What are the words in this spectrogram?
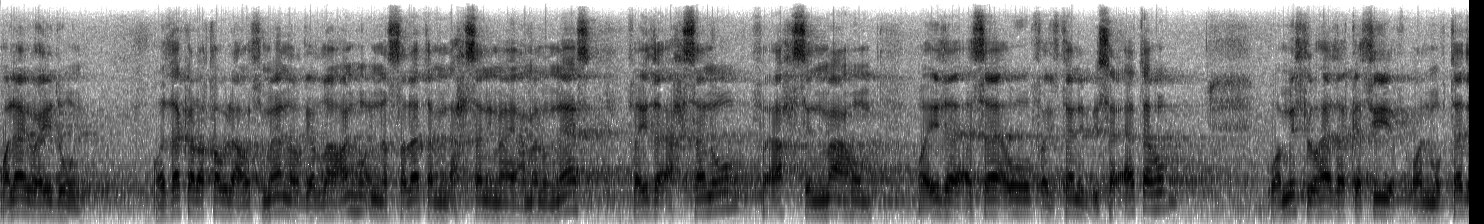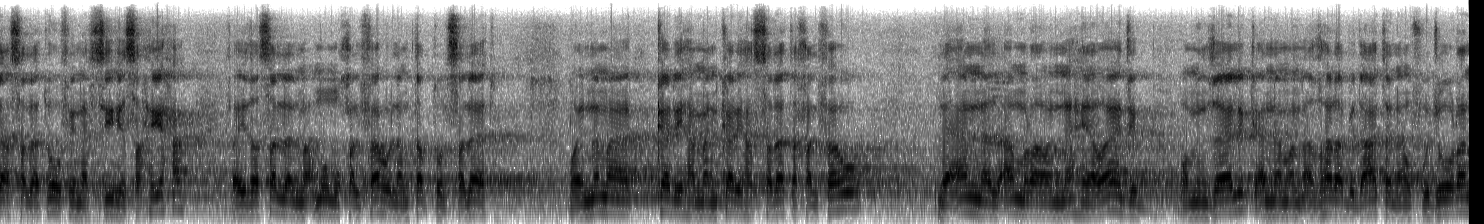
ولا يعيدون. وذكر قول عثمان رضي الله عنه إن الصلاة من أحسن ما يعمل الناس فإذا أحسنوا فأحسن معهم وإذا أساءوا فاجتنب إساءتهم. ومثل هذا كثير والمبتدع صلاته في نفسه صحيحة فإذا صلى المأموم خلفه لم تبطل صلاته. وإنما كره من كره الصلاة خلفه لأن الأمر والنهي واجب. ومن ذلك أن من أظهر بدعة أو فجورا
